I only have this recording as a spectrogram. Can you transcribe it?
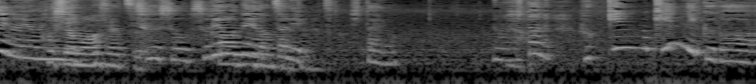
字のように。腰を回すやつ。そうそうそれをねやったりしたよ。でもそしたらね腹筋の筋肉が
